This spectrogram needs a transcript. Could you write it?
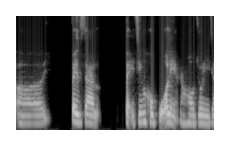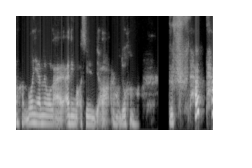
呃，base 在北京和柏林，然后就已经很多年没有来爱丁堡戏剧节了，然后就很是他，他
